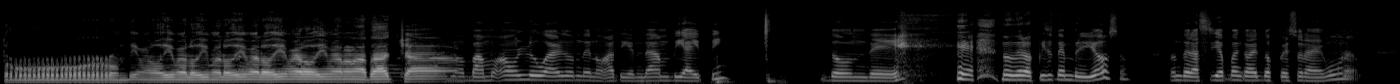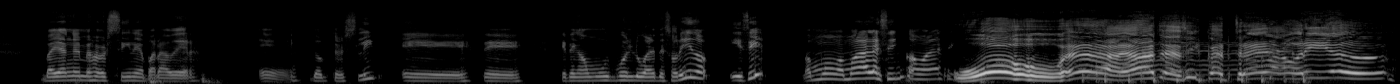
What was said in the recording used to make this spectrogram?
Trrr, dímelo, dímelo, dímelo, dímelo, dímelo, dímelo, Natacha. Nos vamos a un lugar donde nos atiendan VIP, donde, donde los pisos estén brillosos, donde las sillas pueden caber dos personas en una. Vayan al mejor cine para ver eh, Doctor Sleep, eh, este, que tenga un muy buen lugar de sonido. Y sí, vamos, vamos a darle cinco, vamos a darle cinco. ¡Wow! Ya, che, cinco estrellas, cabrón.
